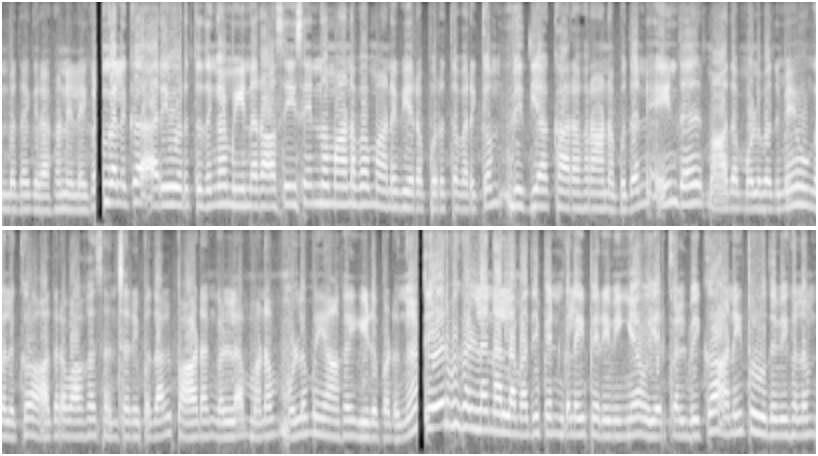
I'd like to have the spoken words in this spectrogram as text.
என்பதை கிரக நிலைகள். உங்களுக்கு அறிவுறுத்துது மீன ராசியை சேர்ந்த மாணவ மாணவியரை பொறுத்த வரைக்கும் வித்யாக்காரகரான புதன் இந்த மாதம் முழுவதுமே உங்களுக்கு ஆதரவாக சஞ்சரிப்பதால் பாடங்கள்ல மனம் முழுமையாக ஈடுபடுங்க. தேர்வுகள்ல நல்ல மதிப்பெண்களை பெறுவீங்க. உயர்கல்விக்கு அனைத்து உதவிகளும்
